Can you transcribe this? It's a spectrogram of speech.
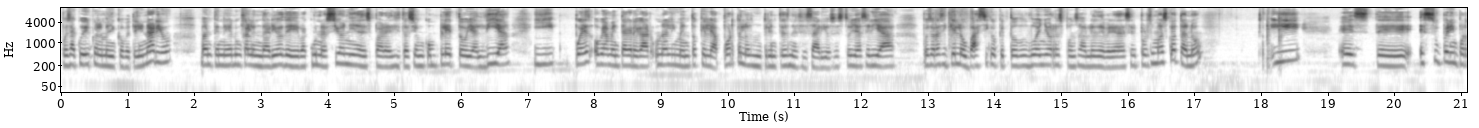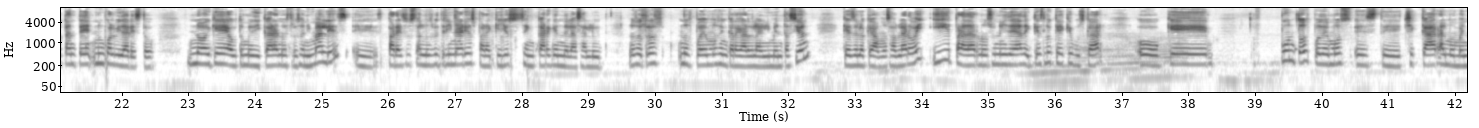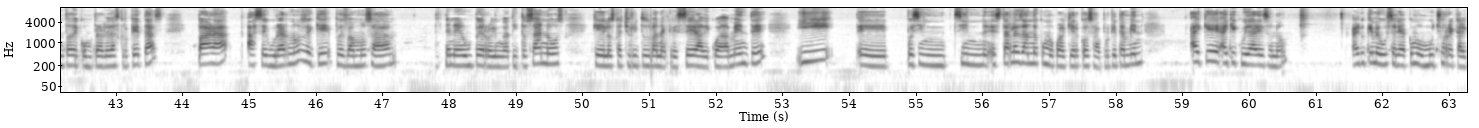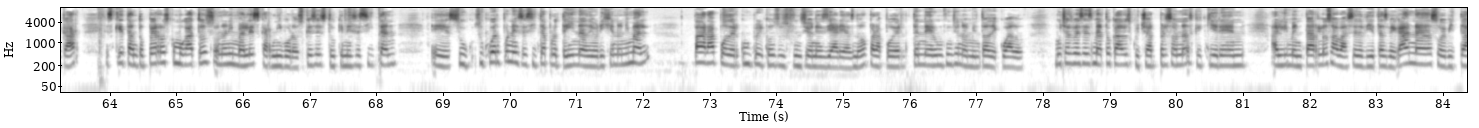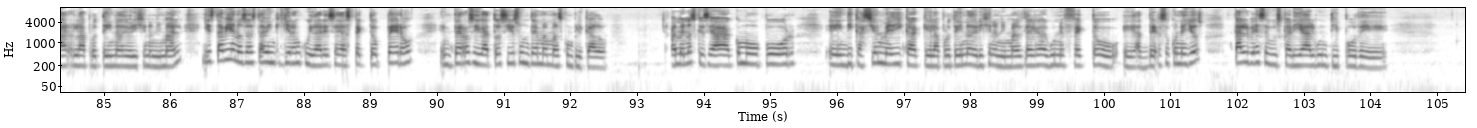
pues acudir con el médico veterinario, mantener un calendario de vacunación y de desparasitación completo y al día y pues obviamente agregar un alimento que le aporte los nutrientes necesarios. Esto ya sería pues ahora sí que lo básico que todo dueño responsable debería de hacer por su mascota, ¿no? Y este es súper importante nunca olvidar esto. No hay que automedicar a nuestros animales, eh, para eso están los veterinarios, para que ellos se encarguen de la salud. Nosotros nos podemos encargar de la alimentación, que es de lo que vamos a hablar hoy, y para darnos una idea de qué es lo que hay que buscar o qué puntos podemos este, checar al momento de comprarle las croquetas para asegurarnos de que pues vamos a tener un perro y un gatito sanos, que los cachorritos van a crecer adecuadamente y eh, pues sin, sin estarles dando como cualquier cosa, porque también hay que, hay que cuidar eso, ¿no? Algo que me gustaría como mucho recalcar es que tanto perros como gatos son animales carnívoros. ¿Qué es esto? Que necesitan, eh, su, su cuerpo necesita proteína de origen animal para poder cumplir con sus funciones diarias, ¿no? Para poder tener un funcionamiento adecuado. Muchas veces me ha tocado escuchar personas que quieren alimentarlos a base de dietas veganas o evitar la proteína de origen animal y está bien, o sea, está bien que quieran cuidar ese aspecto, pero en perros y gatos sí es un tema más complicado. A menos que sea como por eh, indicación médica que la proteína de origen animal tenga algún efecto eh, adverso con ellos, tal vez se buscaría algún tipo de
